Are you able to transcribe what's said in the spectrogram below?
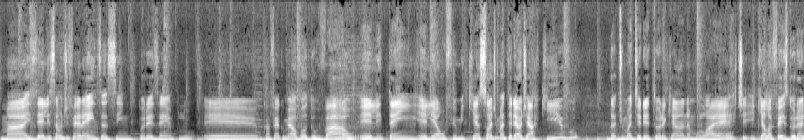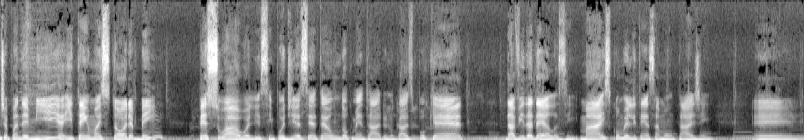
Mas eles são diferentes, assim. Por exemplo, é, o Café com Meu Avô Durval, ele tem. Ele é um filme que é só de material de arquivo, de uma diretora que é a Ana Mulaert, e que ela fez durante a pandemia e tem uma história bem pessoal ali, assim. Podia ser até um documentário, no caso, porque é da vida dela, assim. Mas como ele tem essa montagem é,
